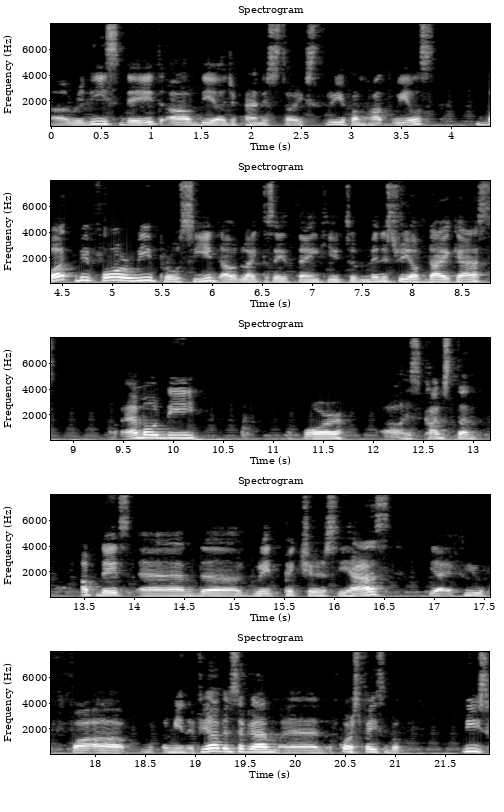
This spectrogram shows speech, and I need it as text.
uh, release date of the uh, Japan Historics 3 from Hot Wheels. But before we proceed I would like to say thank you to Ministry of Diecast MOD for uh, his constant updates and the great pictures he has. Yeah if you uh, i mean if you have instagram and of course facebook please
